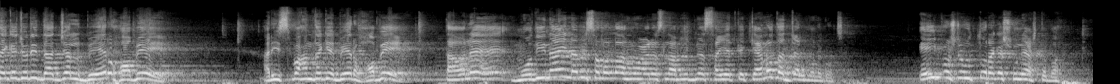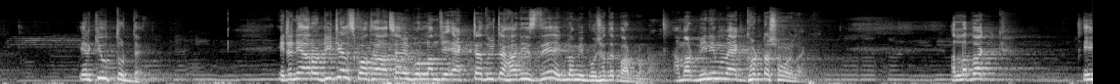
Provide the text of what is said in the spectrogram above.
থেকে যদি দাজ্জাল বের হবে আর ইস্পাহান থেকে বের হবে, তাহলে মদিনাই নবী সাল্লাম ইবনে সাইয়দকে কেন দাজ্জাল মনে করছে এই প্রশ্নের উত্তর আগে শুনে আসতে পারে এর কি উত্তর দেয়? এটা নিয়ে আরও ডিটেলস কথা আছে, আমি বললাম যে একটা দুইটা হাদিস দিয়ে এগুলো আমি বোঝাতে পারব না। আমার মিনিমাম এক ঘণ্টা সময় লাগে। আল্লাপাক এই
